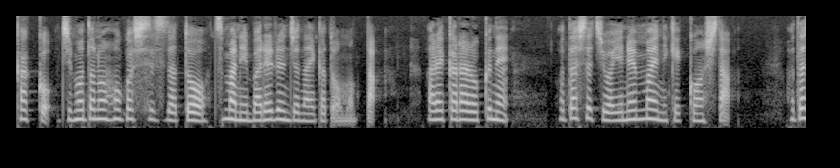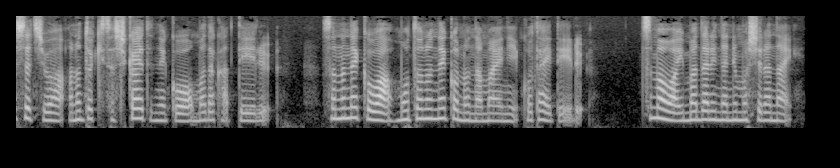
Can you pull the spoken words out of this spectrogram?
かっこ地元の保護施設だと妻にバレるんじゃないかと思った。あれから6年。私たちは4年前に結婚した。私たちはあの時差し替えた猫をまだ飼っている。その猫は元の猫の名前に答えている。妻は未だに何も知らない。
